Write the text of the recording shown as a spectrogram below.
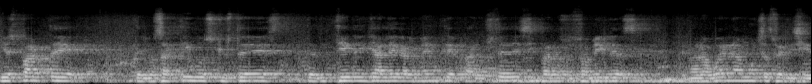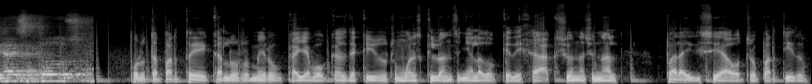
y es parte de los activos que ustedes tienen ya legalmente para ustedes y para sus familias. Enhorabuena, muchas felicidades a todos. Por otra parte, Carlos Romero calla bocas de aquellos rumores que lo han señalado que deja Acción Nacional para irse a otro partido.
